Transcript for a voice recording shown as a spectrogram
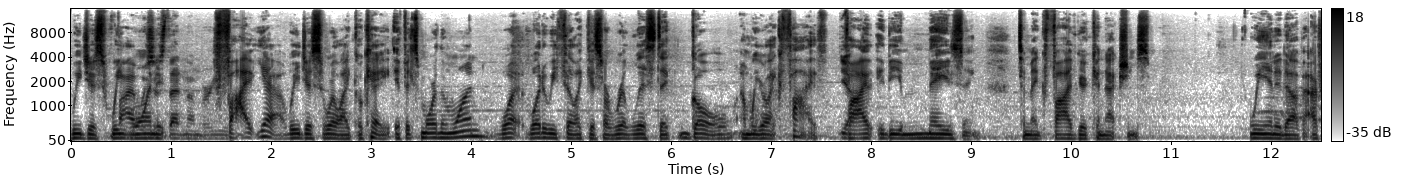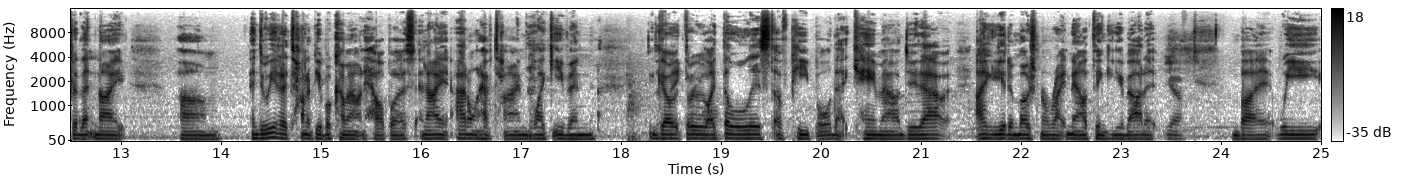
we just we Five wanted just that number. Five. Yeah, we just were like, okay, if it's more than one, what what do we feel like is a realistic goal? And we were like five. Yeah. Five. It'd be amazing to make five good connections. We ended up after that night. Um, and we had a ton of people come out and help us, and I, I don't have time to like even go through like the list of people that came out. Do that. I could get emotional right now thinking about it Yeah. but we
